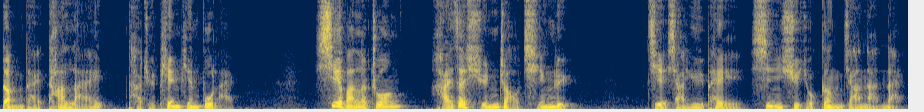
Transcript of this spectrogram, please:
等待他来，他却偏偏不来。卸完了妆，还在寻找情侣，解下玉佩，心绪就更加难耐。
